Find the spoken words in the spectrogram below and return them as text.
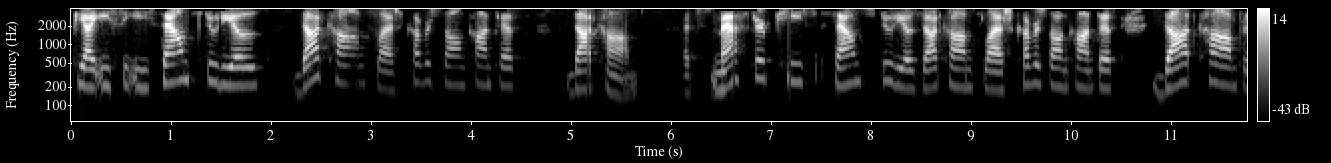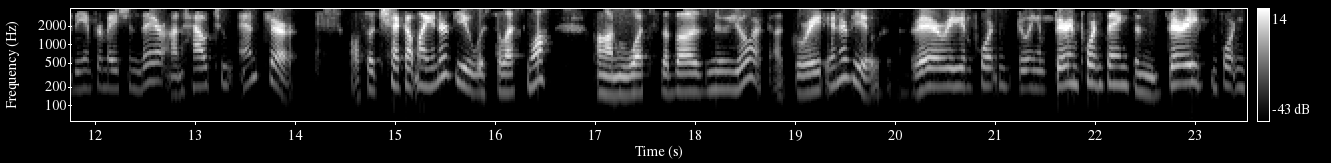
P-I-E-C-E, soundstudios.com slash coversongcontest.com. That's masterpiecesoundstudios.com slash coversongcontest.com for the information there on how to enter. Also check out my interview with Celeste Moi on What's the Buzz New York. A great interview. Very important, doing very important things and very important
